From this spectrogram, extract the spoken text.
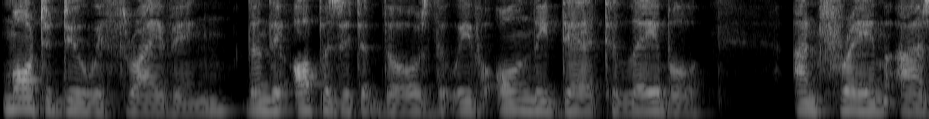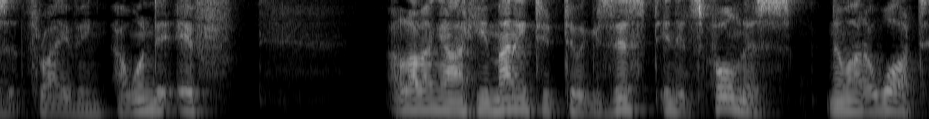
more to do with thriving than the opposite of those that we've only dared to label and frame as thriving. I wonder if allowing our humanity to exist in its fullness, no matter what,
